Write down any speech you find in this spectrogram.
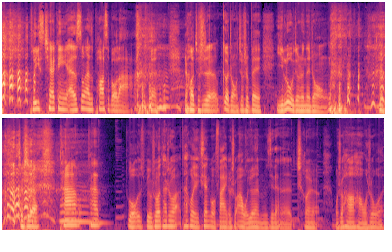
please check in as soon as possible 啦，然后就是各种就是被一路就是那种，就是他他。我比如说，他说他会先给我发一个说啊，我约了什么几点的车，我说好好好，我说我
